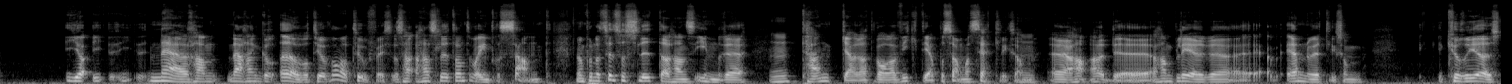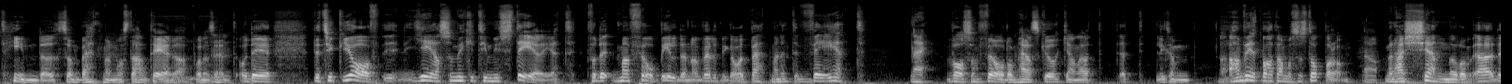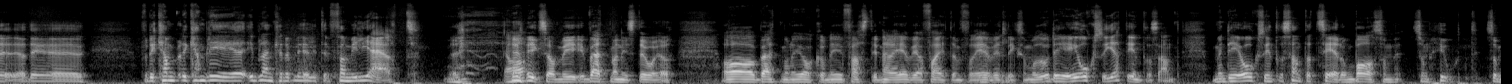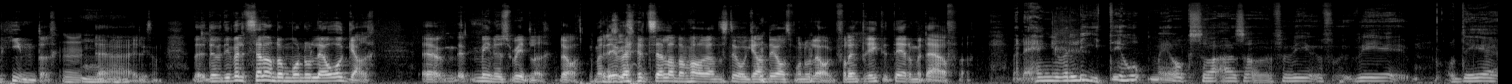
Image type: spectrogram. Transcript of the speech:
ja, i- i- när, han, när han går över till att vara Two-Face, alltså han, han slutar inte vara intressant. Men på något sätt så slutar hans inre mm, tankar att vara viktiga på samma sätt liksom. Eh, han, det, han blir eh, ännu ett liksom kuriöst hinder som Batman måste hantera på något Mm. sätt. Och det, det tycker jag ger så mycket till mysteriet. För det, man får bilden av väldigt mycket av att Batman inte vet nej, vad som får de här skurkarna att, att liksom, han vet bara att han måste stoppa dem. Ja. Men han känner dem, ja, det, det, för det kan, det kan bli, ibland kan det bli lite familjärt. ja, liksom i, i Batman-historier. Ja, Batman och Joker, ni är fast i den här eviga fighten för evigt Mm. liksom. Och, det är också jätteintressant. Men det är också intressant att se dem bara som, som hot, som hinder. mm. Eh, liksom. det, det är väldigt sällan de monologar. eh, Minus Riddler då. Men det är Precis. väldigt sällan de har en stor grandios monolog. För det är inte riktigt det de är där för. Men det hänger väl lite ihop med också, alltså, för vi... vi och det,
